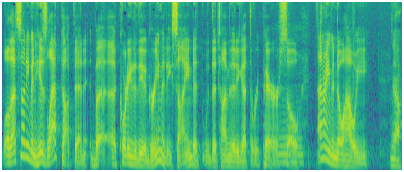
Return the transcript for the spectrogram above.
Well, that's not even his laptop then, but according to the agreement he signed at the time that he got the repair. Mm-hmm. So I don't even know how he yeah.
